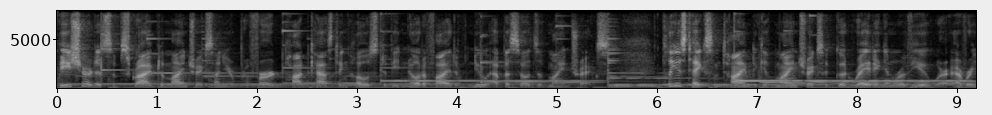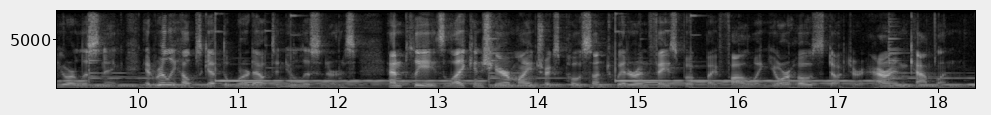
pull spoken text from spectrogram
Be sure to subscribe to Mind Tricks on your preferred podcasting host to be notified of new episodes of Mind Tricks. Please take some time to give Mind Tricks a good rating and review wherever you're listening. It really helps get the word out to new listeners. And please like and share Mind Tricks posts on Twitter and Facebook by following your host, Dr. Aaron Kaplan.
